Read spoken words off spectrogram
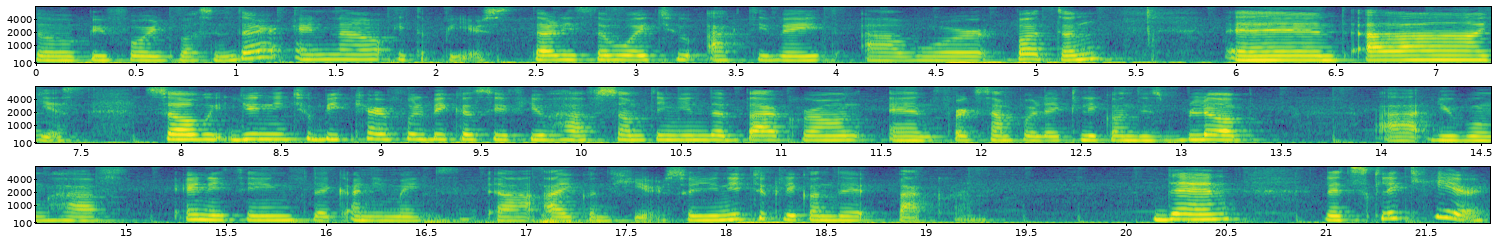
so before it wasn't there and now it appears. That is the way to activate our button. And uh, yes. So you need to be careful because if you have something in the background and for example I click on this blob uh, you won't have anything like animate uh, icon here. So you need to click on the background. Then let's click here.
